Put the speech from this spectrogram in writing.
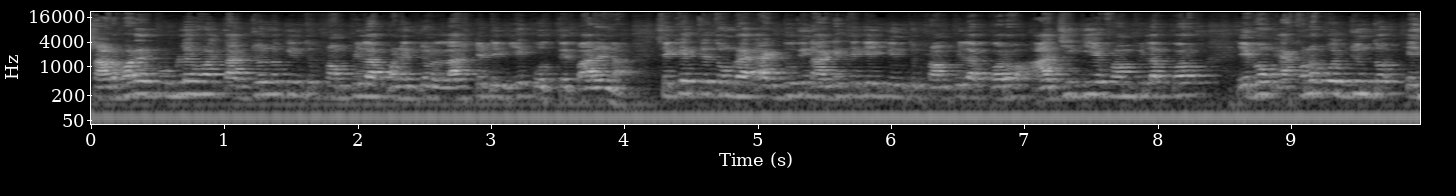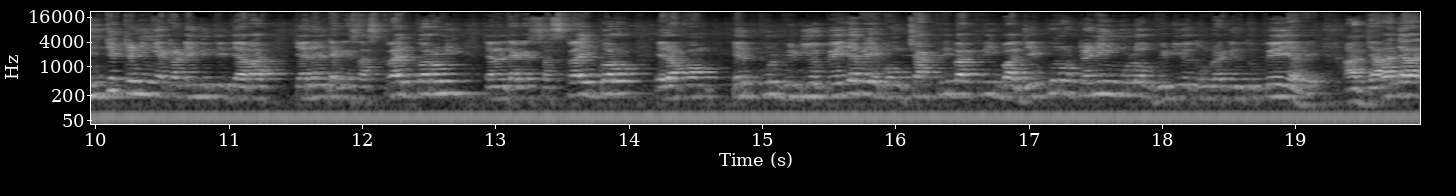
সার্ভারের প্রবলেম হয়, তার জন্য কিন্তু ফর্ম ফিল আপ অনেকজন লাস্ট ডেটে গিয়ে করতে পারে না। সেক্ষেত্রে তোমরা এক দুদিন আগে থেকেই কিন্তু ফর্ম ফিল আপ করো, আজই গিয়ে ফর্ম ফিল আপ করো এবং এখনও পর্যন্ত এনজে ট্রেনিং একাডেমিতে যারা চ্যানেলটাকে সাবস্ক্রাইব করোনি চ্যানেলটাকে সাবস্ক্রাইব করো। এরকম হেল্পফুল ভিডিও পেয়ে যাবে এবং চাকরি বাকরি বা যে কোনো ট্রেনিংমূলক ভিডিও তোমরা কিন্তু পেয়ে যাবে। আর যারা যারা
